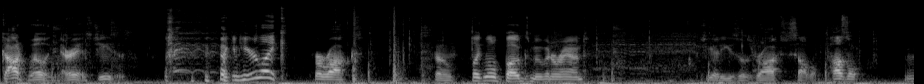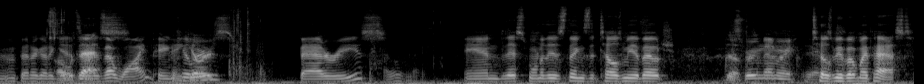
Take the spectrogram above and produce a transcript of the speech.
God willing, there is. Jesus. I can hear like Throw rocks. Boom. like little bugs moving around. You gotta use those rocks to solve a puzzle. Uh, I bet I gotta Oh, get what's that? Is that wine? painkillers, batteries, Oh, nice. and this one of these things that tells me about The- whispering memory. Yeah. tells me about my past.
